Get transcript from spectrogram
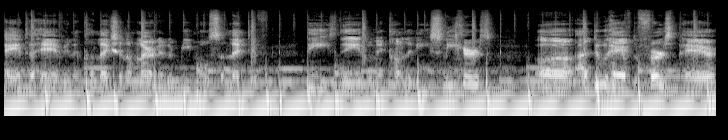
had to have in a collection. I'm learning to be more selective these days when it comes to these sneakers. Uh, I do have the first pair.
